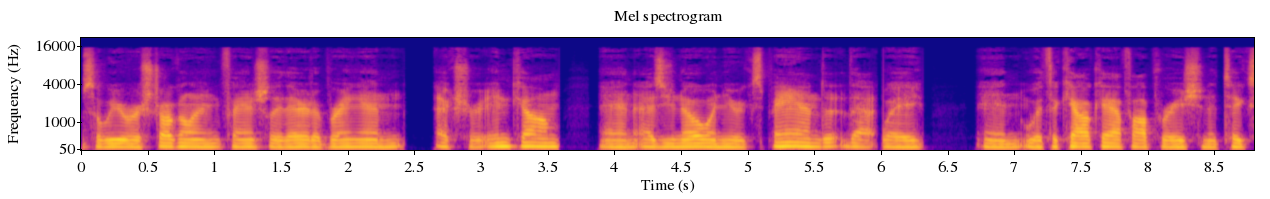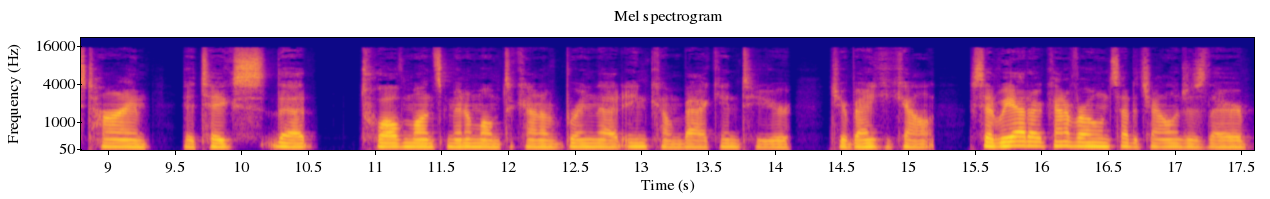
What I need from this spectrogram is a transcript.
So we were struggling financially there to bring in extra income. And as you know, when you expand that way, and with the cow calf operation, it takes time. It takes that 12 months minimum to kind of bring that income back into your to your bank account. I said we had a kind of our own set of challenges there.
